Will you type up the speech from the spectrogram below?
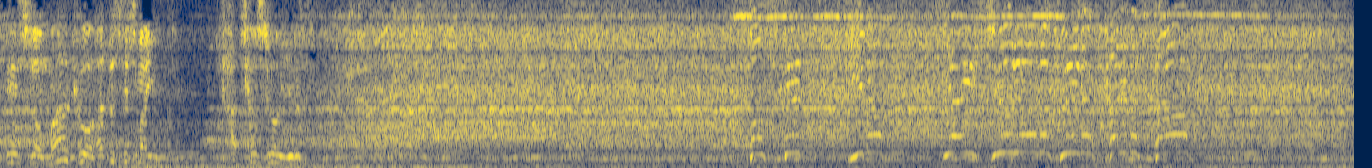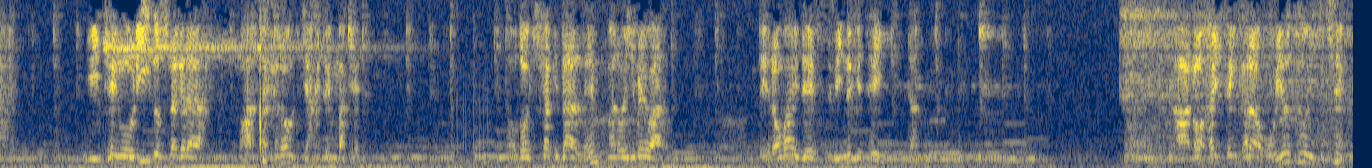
選手のマークを外してしまい勝ち越しを許す。そして今試合終了の笛が吹かれました。2点をリードしながらまさかの逆転負け。届きかけた連覇の夢は目の前ですり抜けていった。あの敗戦からおよそ1年。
